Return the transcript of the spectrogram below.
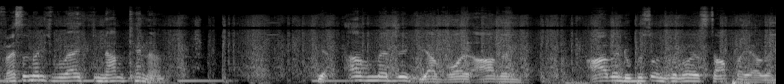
Ich weiß immer nicht, woher ich den Namen kenne. Hier, Magic, jawohl, Arven. Arben, du bist unsere neue Starplayerin.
